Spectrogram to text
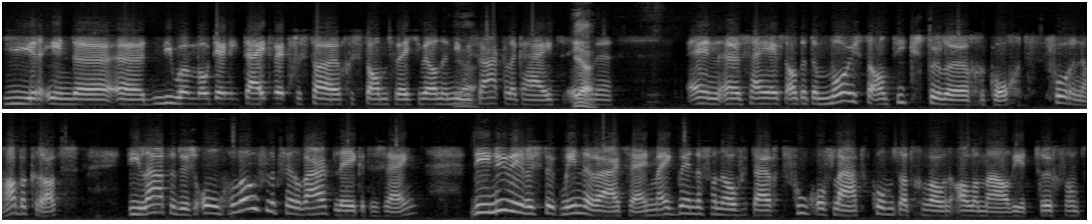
hier in de nieuwe moderniteit werd gesta- gestampt, weet je wel, een nieuwe Ja. zakelijkheid. En, en zij heeft altijd de mooiste antiekspullen gekocht voor een habbekrats. Die later dus ongelooflijk veel waard bleken te zijn. Die nu weer een stuk minder waard zijn. Maar ik ben ervan overtuigd, vroeg of laat komt dat gewoon allemaal weer terug. Want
